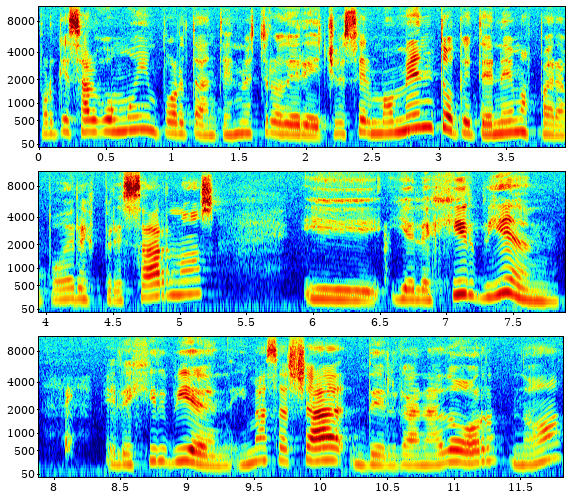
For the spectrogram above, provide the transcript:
porque es algo muy importante, es nuestro derecho, es el momento que tenemos para poder expresarnos y, elegir bien, elegir bien, y más allá del ganador, ¿no?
